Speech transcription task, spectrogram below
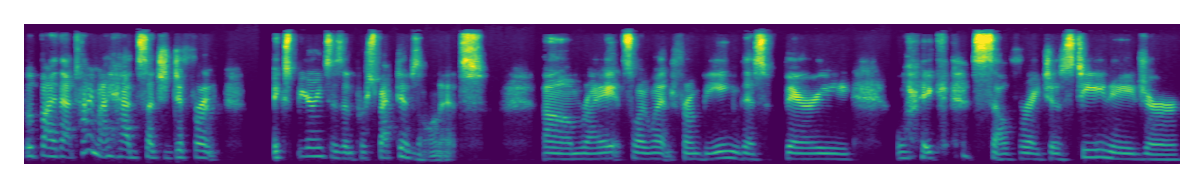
But by that time, I had such different experiences and perspectives on it um, right? So I went from being this very like self-righteous teenager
